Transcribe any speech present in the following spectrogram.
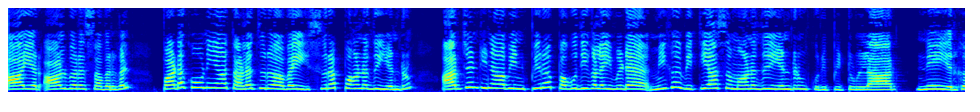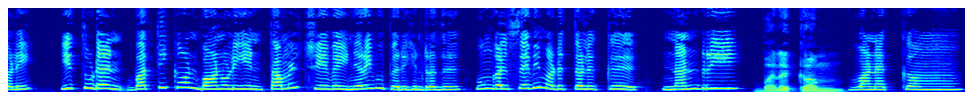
ஆயர் ஆல்வரஸ் அவர்கள் படகோனியா தளத்திரு அவை சிறப்பானது என்றும் அர்ஜென்டினாவின் பிற பகுதிகளை விட மிக வித்தியாசமானது என்றும் குறிப்பிட்டுள்ளார். நேயர்களே இத்துடன் வத்திக்கான் வானொலியின் தமிழ்ச் சேவை நிறைவு பெறுகின்றது. உங்கள் செவிமடுத்தலுக்கு நன்றி. வணக்கம். வணக்கம்.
